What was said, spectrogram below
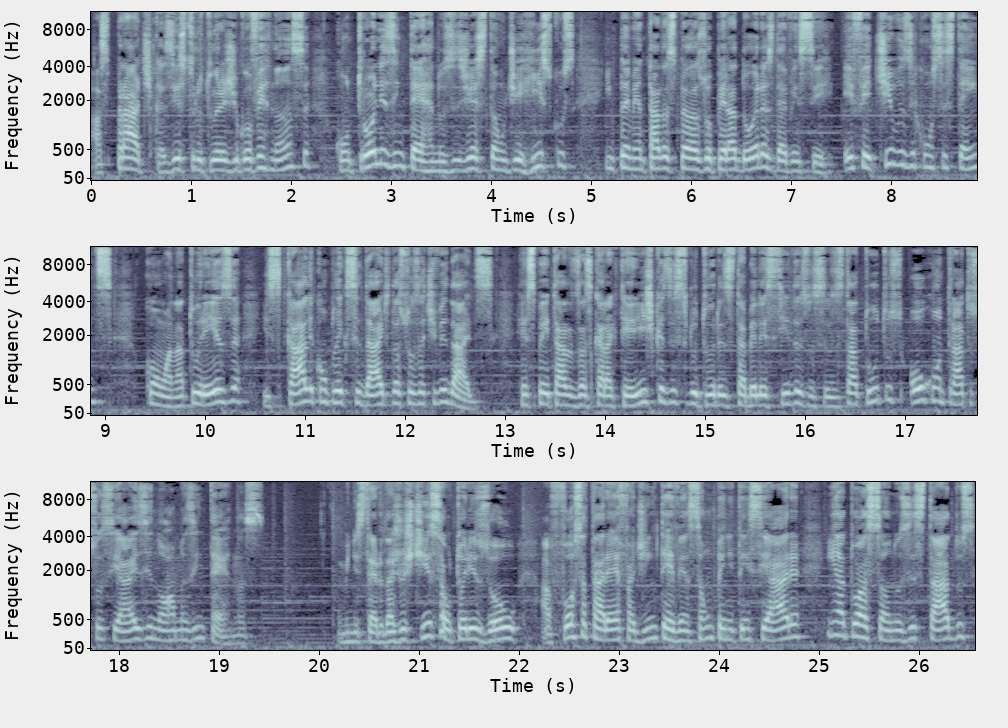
As práticas e estruturas de governança, controles internos e gestão de riscos implementadas pelas operadoras devem ser efetivos e consistentes com a natureza, escala e complexidade das suas atividades, respeitadas as características e estruturas estabelecidas nos seus estatutos ou contratos sociais e normas internas. O Ministério da Justiça autorizou a Força Tarefa de Intervenção Penitenciária em atuação nos estados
